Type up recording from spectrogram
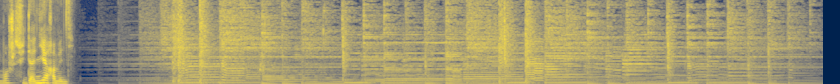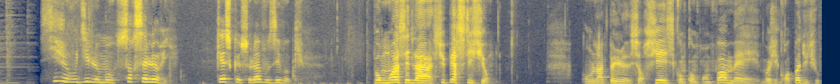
Moi, je suis Dani Ramendi. Si je vous dis le mot sorcellerie, qu'est-ce que cela vous évoque? Pour moi, c'est de la superstition. On appelle sorcier ce qu'on ne comprend pas, mais moi, j'y crois pas du tout.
